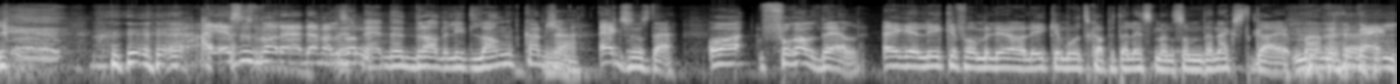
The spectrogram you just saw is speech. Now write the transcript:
Nei, jeg syns bare det, det er veldig sånn Det, det drar det litt langt, kanskje. Jeg syns det. Og for all del, jeg er like for miljø og like mot kapitalismen som the next guy, men Vel,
